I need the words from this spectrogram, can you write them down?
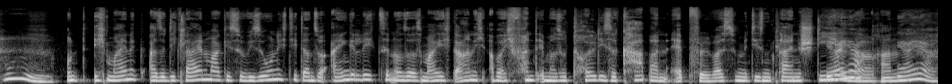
Hm. Und ich meine, also die kleinen mag ich sowieso nicht, die dann so eingelegt sind und so, das mag ich gar nicht. Aber ich fand immer so toll diese Kapernäpfel, weißt du, mit diesen kleinen Ja, Stielen ja, noch dran. ja, ja.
